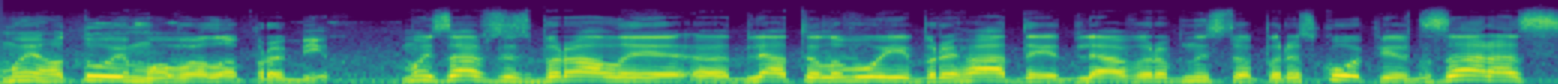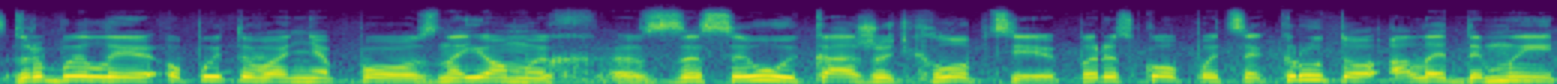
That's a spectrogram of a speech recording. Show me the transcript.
ми готуємо велопробіг. Ми завжди збирали е, для тилової бригади для виробництва перископів. Зараз зробили опитування по знайомих з ЗСУ і кажуть, хлопці, перископи це круто, але дими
